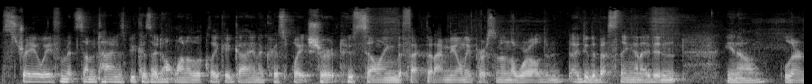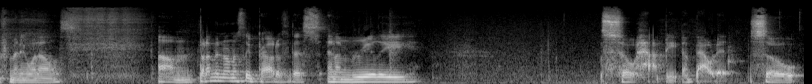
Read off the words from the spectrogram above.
stray away from it sometimes because I don't want to look like a guy in a crisp white shirt who's selling the fact that I'm the only person in the world and I do the best thing and I didn't, you know, learn from anyone else. Um, but I'm enormously proud of this, and I'm really so happy about it. So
